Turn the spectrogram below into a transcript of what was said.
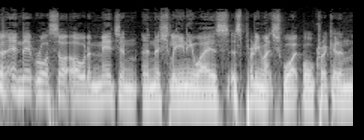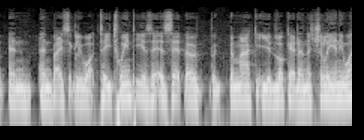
Uh, and that, Ross, I would imagine initially anyway, is, is pretty much white ball cricket and, and, and basically what, T20? Is that, is that the, the, market you'd look at initially anyway?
